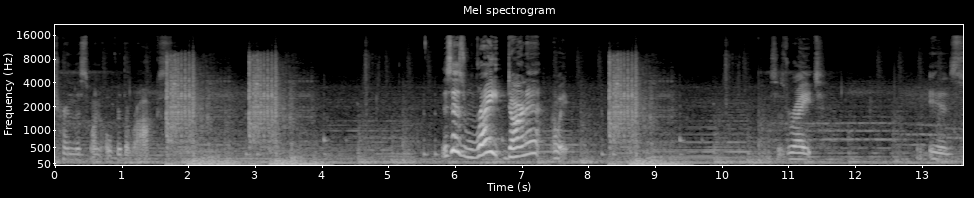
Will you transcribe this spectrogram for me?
turned this one over the rocks. This is right, darn it! Oh, wait. This is right. It is.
